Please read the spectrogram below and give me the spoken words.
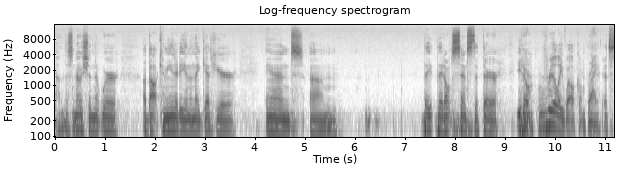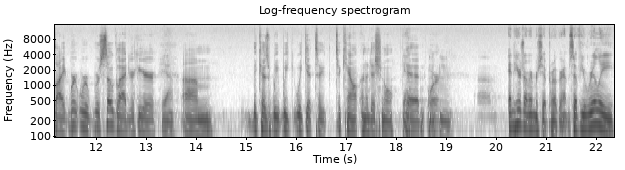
uh, this notion that we're about community, and then they get here and um, they they don't sense that they're you know Yeah. really welcome. Right. It's like we're we're we're so glad you're here. yeah, Um, because we, we, we get to, to count an additional Yeah. head or Mhm. and here's our membership program. So if you really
